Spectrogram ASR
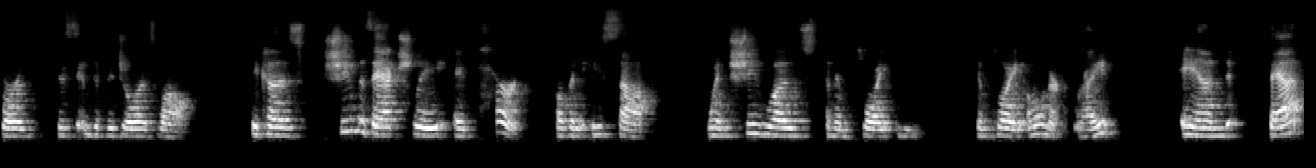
for this individual as well, because she was actually a part of an ESOP when she was an employee, employee owner, right? And that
